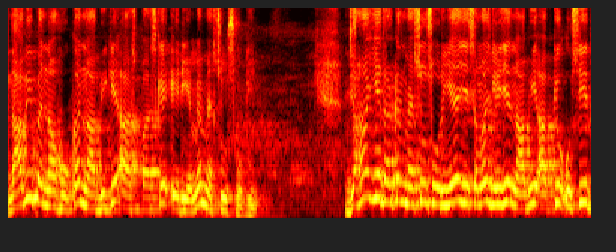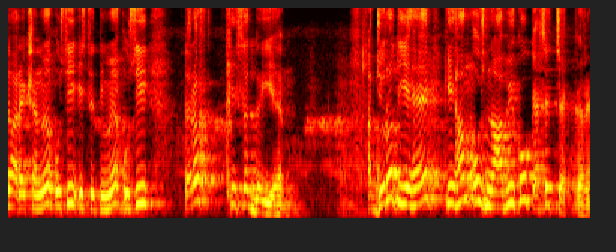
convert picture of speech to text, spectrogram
नाभि पर ना होकर नाभि के आसपास के एरिया में महसूस होगी जहाँ ये धड़कन महसूस हो रही है, ये समझ लीजिए, नाभि आपकी उसी डायरेक्शन में, उसी स्थिति में, उसी तरफ़ खिसक गई है। अब ज़रूरत यह है कि हम उस नाभि को कैसे चेक करें,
